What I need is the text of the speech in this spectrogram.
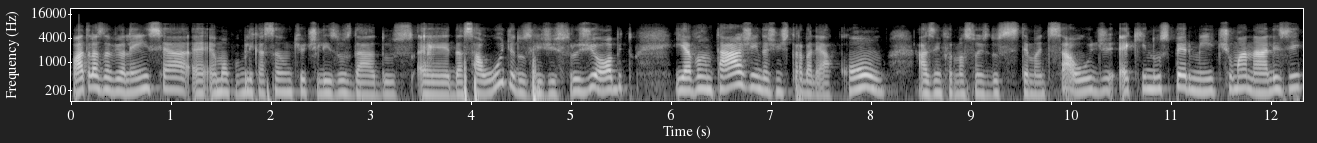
O Atlas da Violência é, é uma publicação que utiliza os dados é, da saúde, dos registros de óbito, e a vantagem da gente trabalhar com as informações do sistema de saúde é que nos permite uma análise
